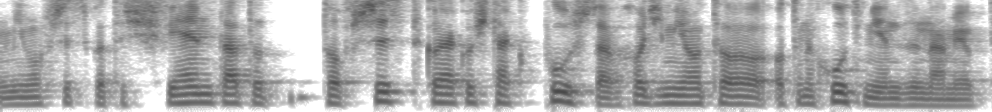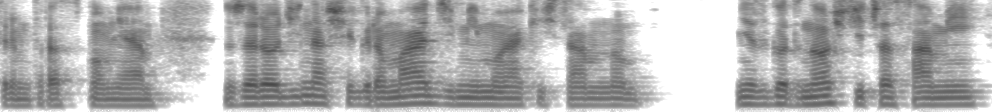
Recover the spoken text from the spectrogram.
mimo wszystko te święta, to, to wszystko jakoś tak puszcza. Chodzi mi o, to, o ten chód między nami, o którym teraz wspomniałem, że rodzina się gromadzi mimo jakichś tam no, niezgodności czasami.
